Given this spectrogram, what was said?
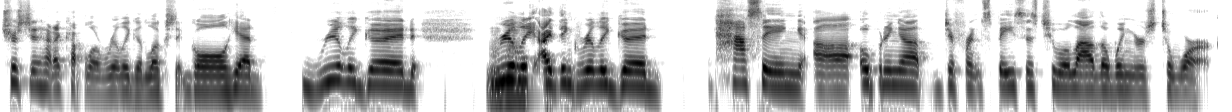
Tristan had a couple of really good looks at goal. He had really good really I think really good passing uh opening up different spaces to allow the wingers to work.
